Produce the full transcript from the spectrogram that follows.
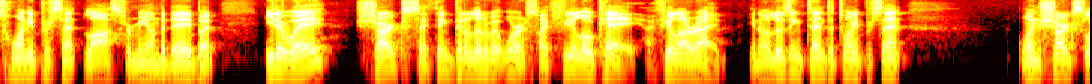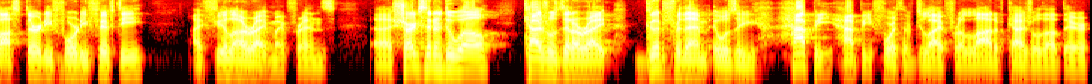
20% loss for me on the day. But either way, Sharks, I think, did a little bit worse. So I feel okay. I feel all right. You know, losing 10 to 20% when Sharks lost 30, 40, 50, I feel all right, my friends. Uh, Sharks didn't do well. Casuals did all right. Good for them. It was a happy, happy 4th of July for a lot of casuals out there.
